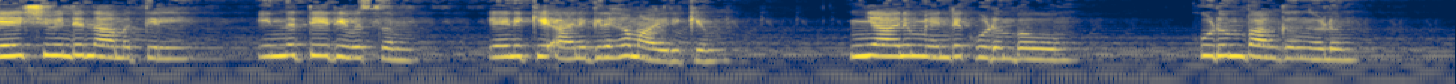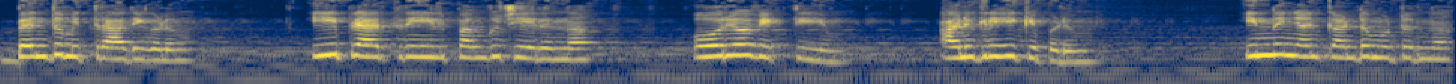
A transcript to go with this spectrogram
യേശുവിന്റെ നാമത്തിൽ ഇന്നത്തെ ദിവസം എനിക്ക് അനുഗ്രഹമായിരിക്കും. ഞാനും എന്റെ കുടുംബവും കുടുംബാംഗങ്ങളും ബന്ധുമിത്രാദികളും ഈ പ്രാർത്ഥനയിൽ പങ്കുചേരുന്ന ഓരോ വ്യക്തിയും അനുഗ്രഹിക്കപ്പെടും. ഇന്ന് ഞാൻ കണ്ടുമുട്ടുന്ന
